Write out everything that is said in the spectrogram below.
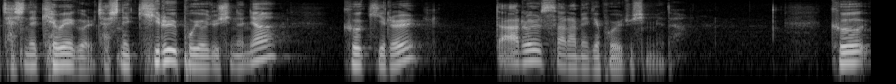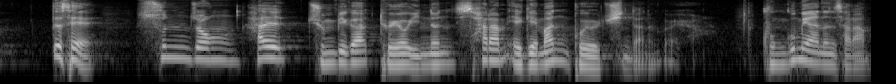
자신의 계획을 자신의 길을 보여주시느냐 그 길을 따를 사람에게 보여주십니다. 그 뜻에 순종할 준비가 되어 있는 사람에게만 보여주신다는 거예요. 궁금해하는 사람,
